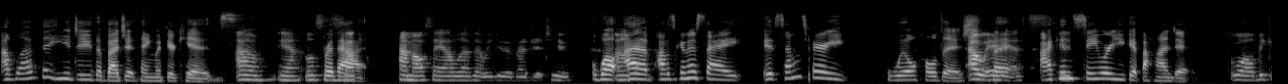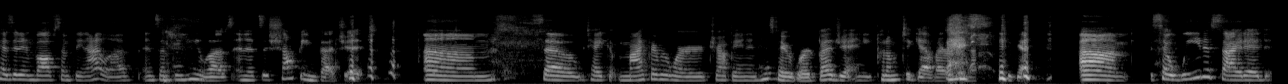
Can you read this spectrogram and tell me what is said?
I love that you do the budget thing with your kids Oh yeah, listen, for that. Time I'll say I love that we do a budget too. Well, Um, I, I was gonna say it sounds very Will Holdish. Oh, it is. I can It- see where you get behind it. well because it involves something I love and something he loves, and it's a shopping budget. um, so take my favorite word shopping and his favorite word budget, and you put them together. And that's what you get. Um, so we decided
